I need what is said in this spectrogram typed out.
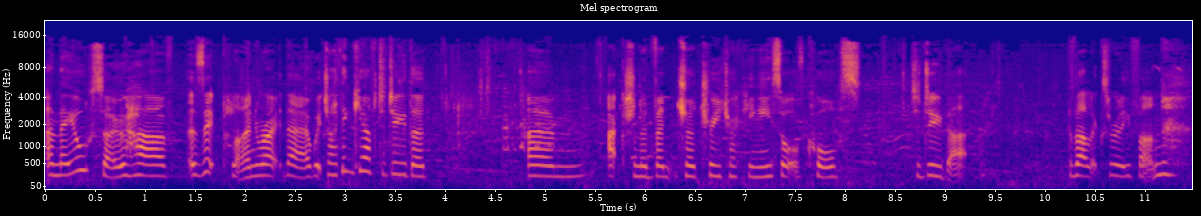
And they also have a zip line right there, which I think you have to do the um, action adventure tree trekking sort of course to do that. But that looks really fun.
